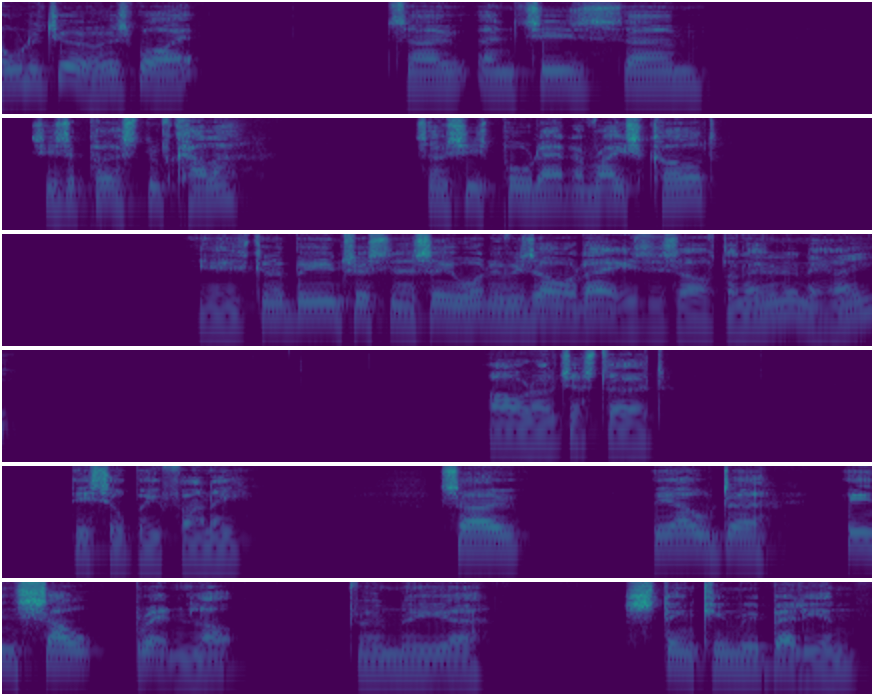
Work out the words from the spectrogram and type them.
All the jurors white. So, and she's um, she's a person of colour. So she's pulled out a race card. Yeah, it's going to be interesting to see what the result of that is this afternoon, isn't it, eh? Oh, I've just heard. This'll be funny. So, the old uh, insult Britain lot from the uh, stinking rebellion,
